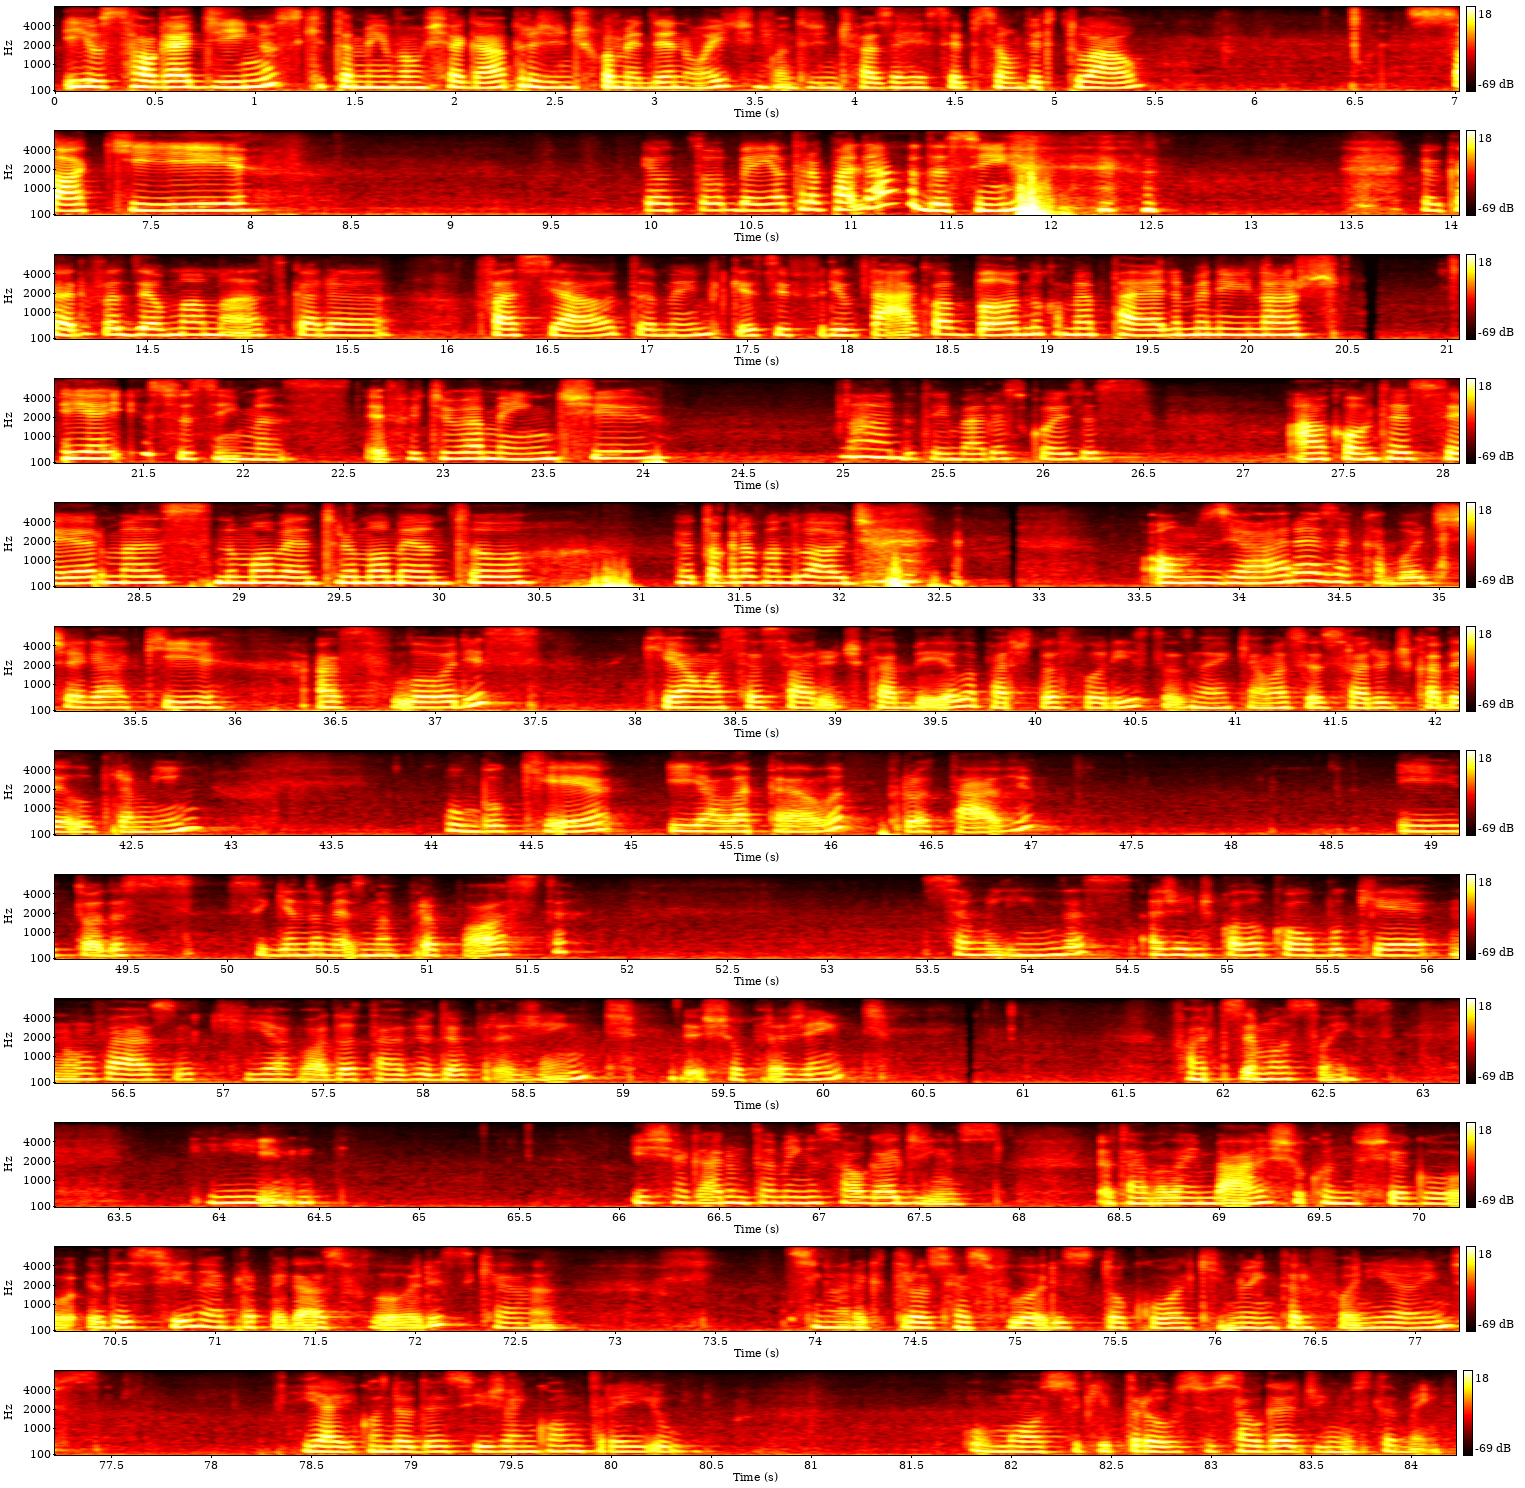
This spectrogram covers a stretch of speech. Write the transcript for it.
e os salgadinhos que também vão chegar pra gente comer de noite enquanto a gente faz a recepção virtual. Só que eu tô bem atrapalhada, assim. eu quero fazer uma máscara facial também, porque esse frio tá acabando com a minha pele, meninas. E é isso, assim, mas efetivamente nada, tem várias coisas a acontecer, mas no momento, no momento, eu tô gravando áudio. 11 horas, acabou de chegar aqui as flores, que é um acessório de cabelo, a parte das floristas, né, que é um acessório de cabelo para mim, o buquê e a lapela pro Otávio. E todas seguindo a mesma proposta. São lindas. A gente colocou o buquê num vaso que a avó do Otávio deu pra gente, deixou pra gente. Fortes emoções. E, e chegaram também os salgadinhos. Eu tava lá embaixo quando chegou, eu desci, né, para pegar as flores, que a senhora que trouxe as flores tocou aqui no interfone antes. E aí, quando eu desci, já encontrei o, o moço que trouxe os salgadinhos também,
